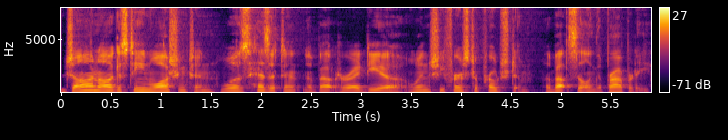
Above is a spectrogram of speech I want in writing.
John Augustine Washington was hesitant about her idea when she first approached him about selling the property.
